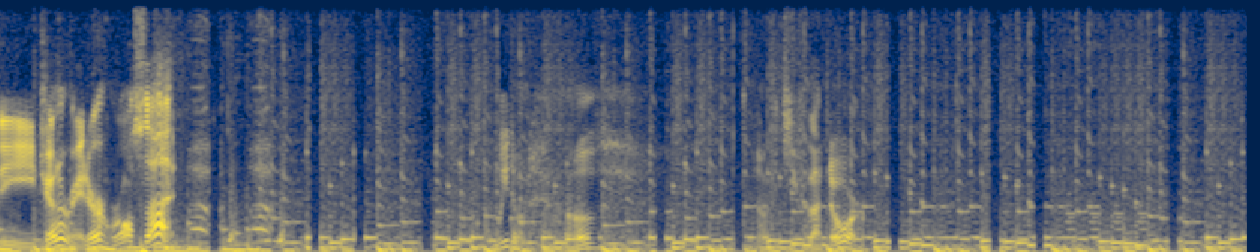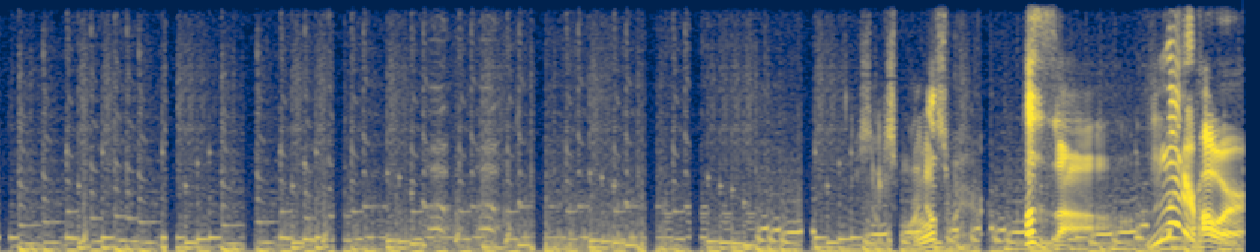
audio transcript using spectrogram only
the generator, we're all set. We don't have... have the key for that door. Elsewhere. Huzzah! Letter power!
